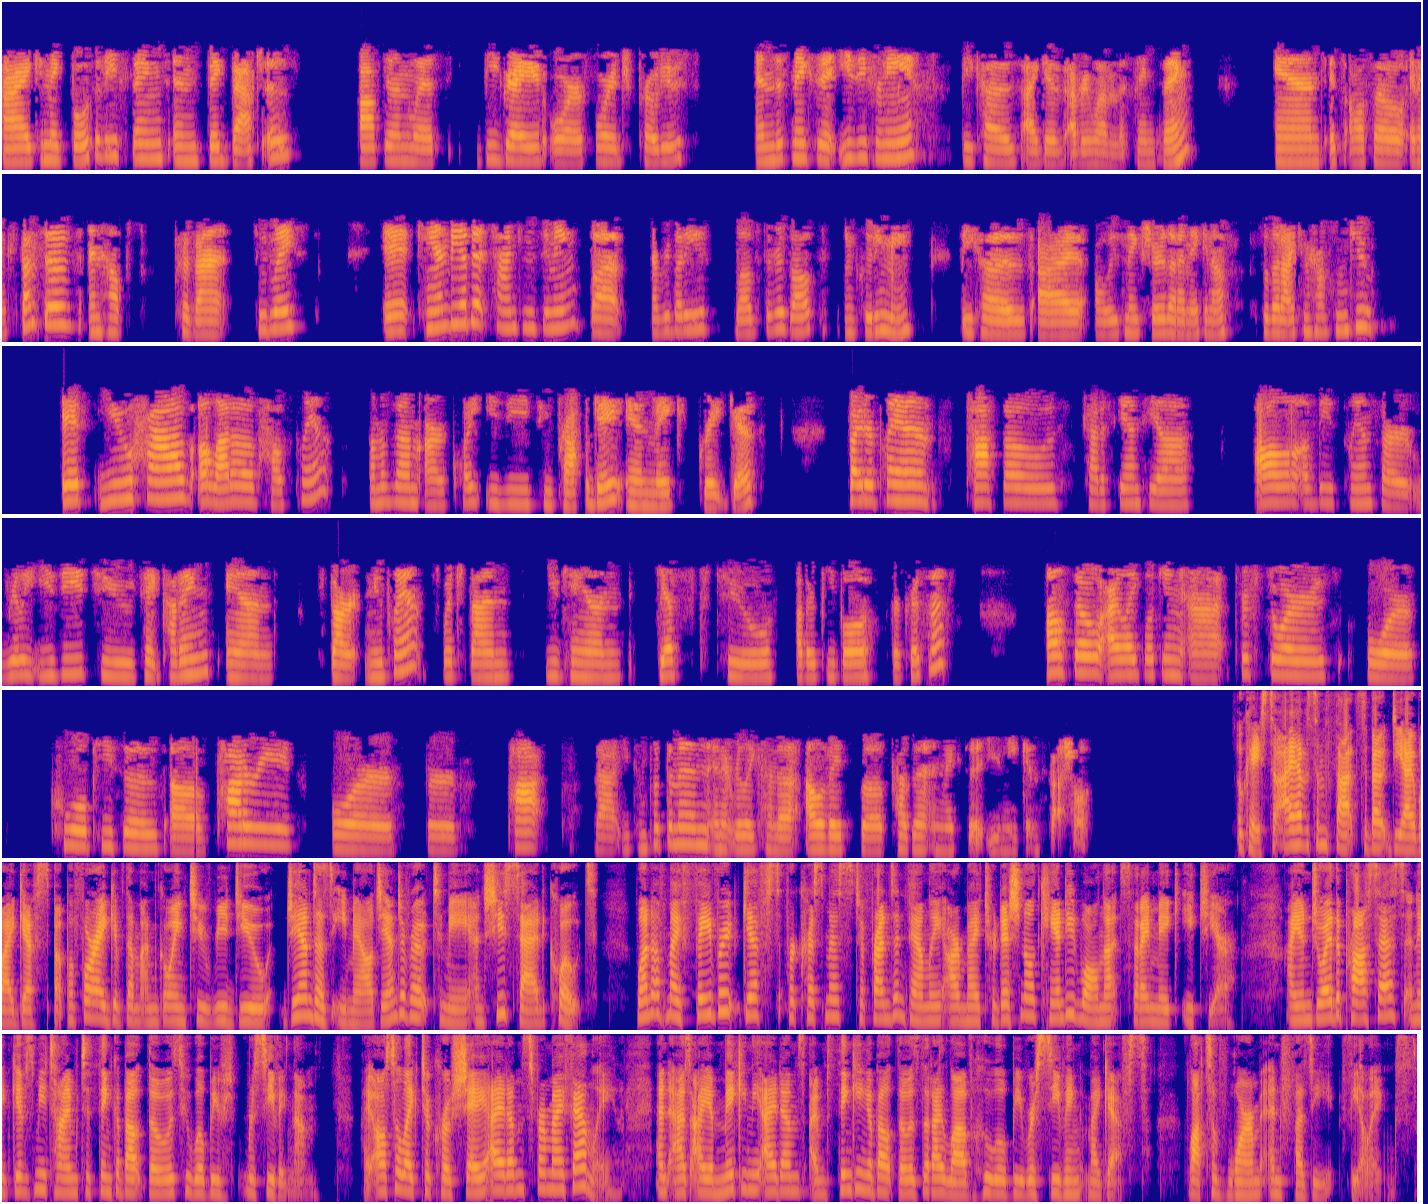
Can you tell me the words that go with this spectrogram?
I can make both of these things in big batches, often with B grade or forage produce. And this makes it easy for me because I give everyone the same thing. And it's also inexpensive and helps prevent food waste. It can be a bit time consuming, but everybody loves the results, including me, because I always make sure that I make enough so that I can have some too. If you have a lot of houseplants, some of them are quite easy to propagate and make great gifts. Spider plants, pothos, tradescantia, all of these plants are really easy to take cuttings and start new plants, which then you can gift to other people for Christmas. Also, I like looking at thrift stores for cool pieces of pottery or for pots that you can put them in and it really kind of elevates the present and makes it unique and special. Okay, so I have some thoughts about DIY gifts, but before I give them, I'm going to read you Janda's email. Janda wrote to me and she said, quote, one of my favorite gifts for Christmas to friends and family are my traditional candied walnuts that I make each year. I enjoy the process and it gives me time to think about those who will be receiving them. I also like to crochet items for my family. And as I am making the items, I'm thinking about those that I love who will be receiving my gifts. Lots of warm and fuzzy feelings.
